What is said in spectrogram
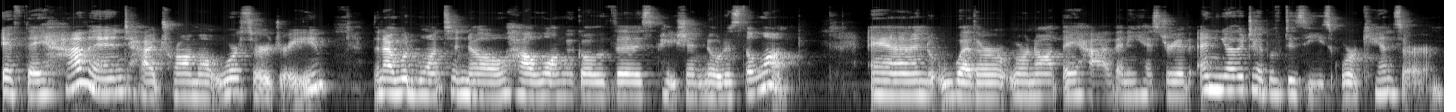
If they haven't had trauma or surgery, then I would want to know how long ago this patient noticed the lump and whether or not they have any history of any other type of disease or cancer.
